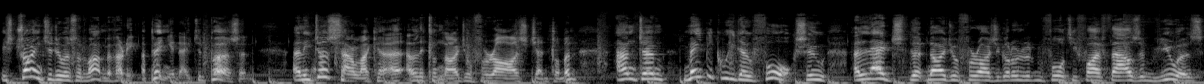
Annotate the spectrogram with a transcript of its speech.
He's trying to do a sort of, I'm a very opinionated person. And he does sound like a, a little Nigel Farage gentleman. And um, maybe Guido Fawkes, who alleged that Nigel Farage had got 145,000 viewers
